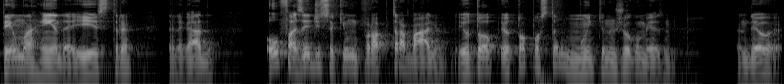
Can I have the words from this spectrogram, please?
ter uma renda extra, tá ligado? Ou fazer disso aqui um próprio trabalho. Eu tô, eu tô apostando muito no jogo mesmo. Entendeu?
